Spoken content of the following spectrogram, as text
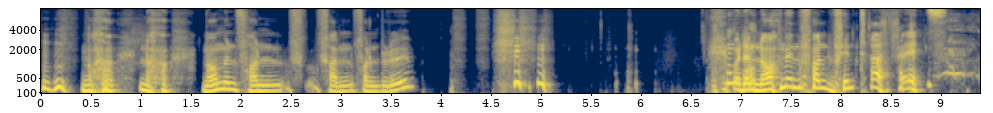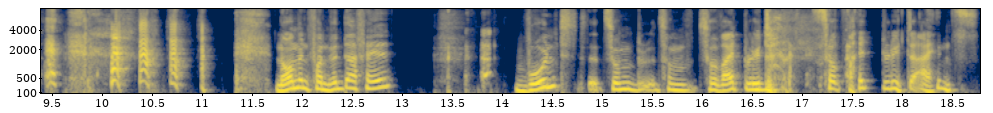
Nor, Norman von, von, von Bleu. Oder Norman von Winterfels. Norman von Winterfell wohnt zum, zum, zur Waldblüte, zur Waldblüte 1.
